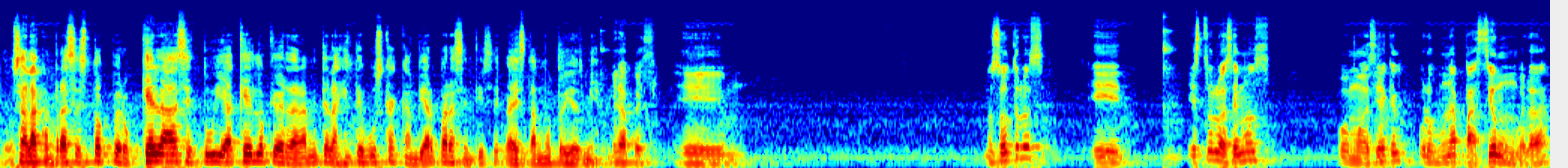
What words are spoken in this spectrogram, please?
de- o sea, la compras stock, pero qué la hace tuya? ¿Qué es lo que verdaderamente la gente busca cambiar para sentirse, "Ah, esta moto ya es mía? Mira, pues, eh, nosotros eh, esto lo hacemos, como decía que por una pasión, ¿verdad?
